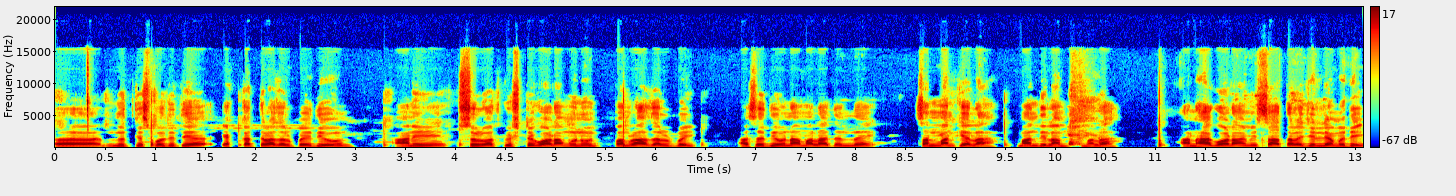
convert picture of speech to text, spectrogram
नृत्य स्पर्धेत एकाहत्तर हजार रुपये देऊन आणि सर्वोत्कृष्ट घोडा म्हणून पंधरा हजार रुपये असं देऊन आम्हाला त्यांनी सन्मान केला मान दिला आम्हाला आणि हा घोडा आम्ही सातारा जिल्ह्यामध्ये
